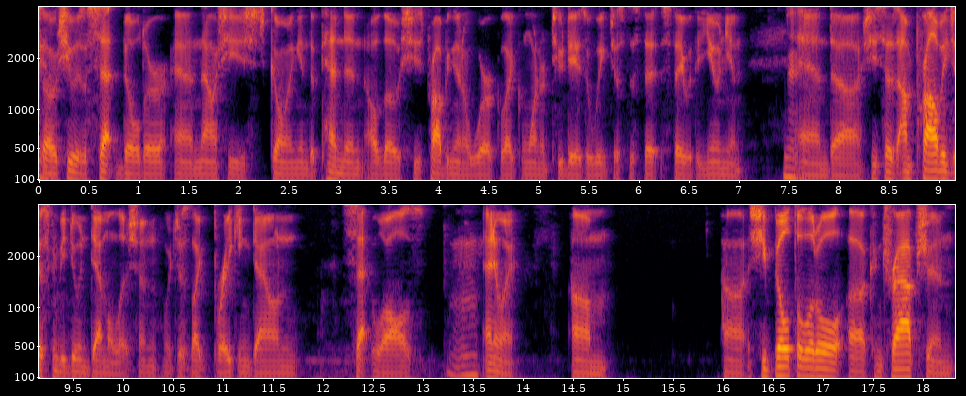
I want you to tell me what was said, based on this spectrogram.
so Yeah. she was a set builder and now she's going independent although she's probably going to work like one or two days a week just to stay, stay with the union Yeah. and uh, she says i'm probably just going to be doing demolition which is like breaking down set walls Mm. anyway um uh, she built a little uh, contraption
